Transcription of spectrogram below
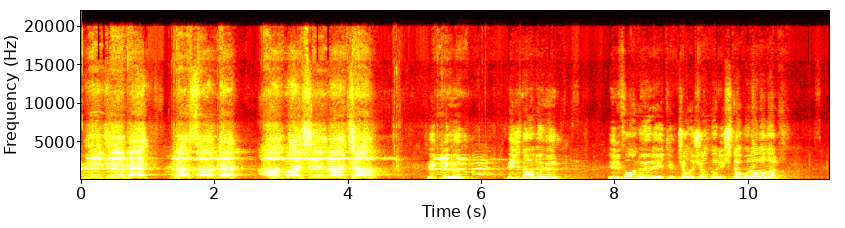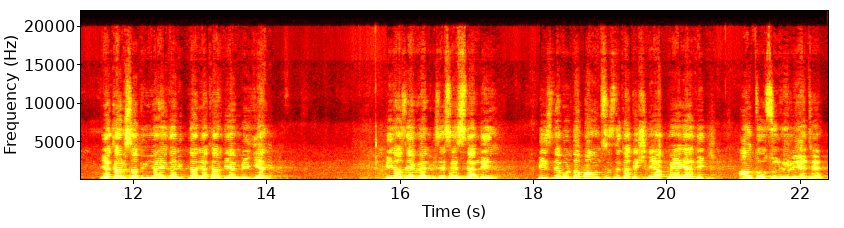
Hükümet yasanı al başına çal. Fikri hür, vicdanı hür, irfanı hür eğitim çalışanları işte buradalar. Yakarsa dünyayı garipler yakar diyen bilge biraz evvel bize seslendi. Biz de burada bağımsızlık ateşini yakmaya geldik. Ant olsun hürriyete.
